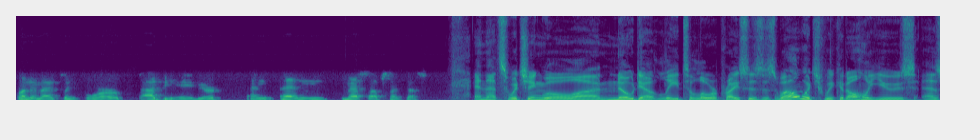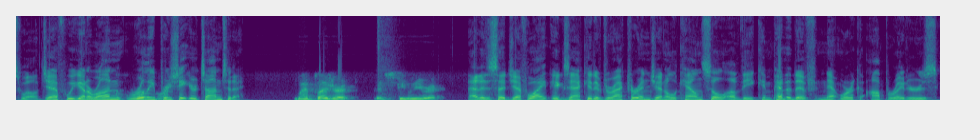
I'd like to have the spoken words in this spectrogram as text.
fundamentally for bad behavior and and mess ups like this. And that switching will uh, no doubt lead to lower prices as well, which we could all use as well. Jeff, we got to run. Really appreciate your time today. My pleasure. Good to speak with you, Rick. That is uh, Jeff White, Executive Director and General Counsel of the Competitive Network Operators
